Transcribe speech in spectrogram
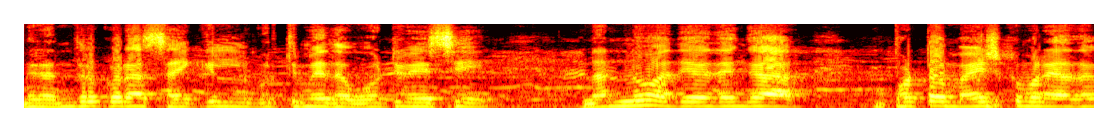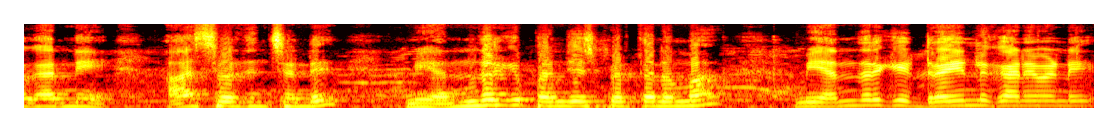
మీరందరూ కూడా సైకిల్ గుర్తు మీద ఓటు వేసి నన్ను అదేవిధంగా పుట్ట మహేష్ కుమార్ యాదవ్ గారిని ఆశీర్వదించండి. మీ అందరికీ పనిచేసి పెడతానమ్మా. మీ అందరికీ డ్రైన్లు కానివ్వండి.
